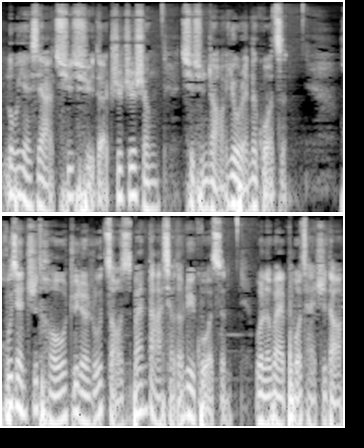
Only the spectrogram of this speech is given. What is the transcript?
落叶下蛐蛐的吱吱声，去寻找诱人的果子。忽见枝头缀着如枣子般大小的绿果子，问了外婆才知道，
